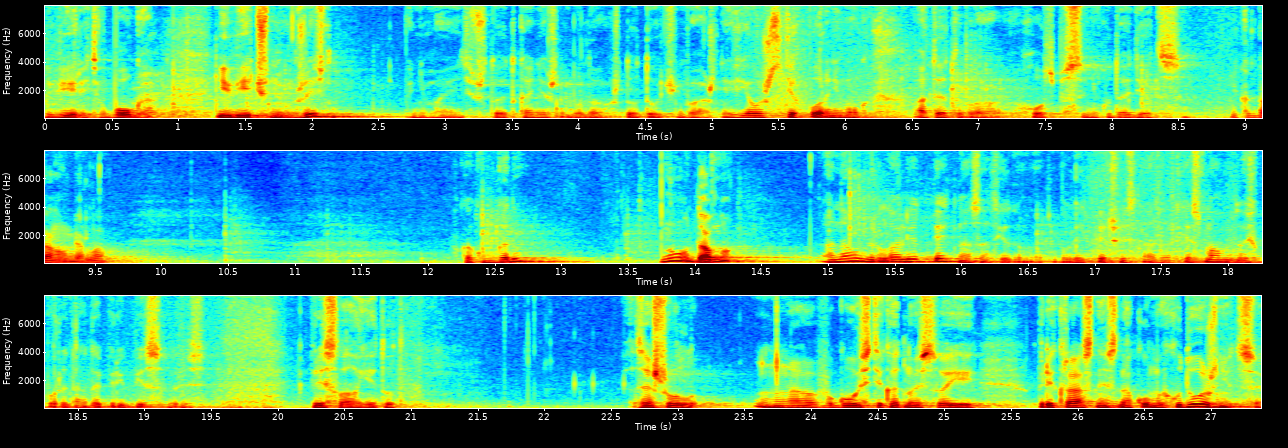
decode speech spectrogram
верить в Бога и вечную жизнь. Понимаете, что это, конечно, было что-то очень важное. Я уже с тех пор не мог от этого хосписа никуда деться. И когда она умерла? В каком году? Ну, давно. Она умерла лет пять назад, я думаю, это было лет пять-шесть назад. Я с мамой до сих пор иногда переписываюсь. Прислал ей тут. Зашел в гости к одной своей прекрасной знакомой художницы,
